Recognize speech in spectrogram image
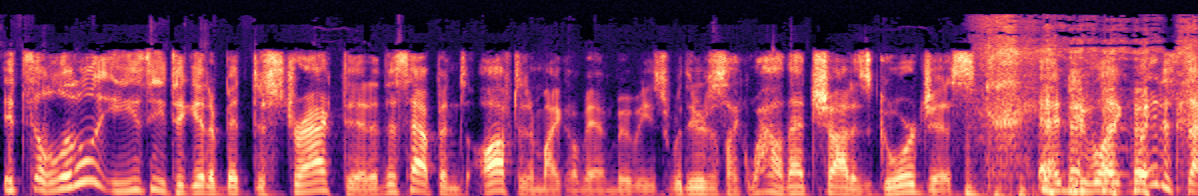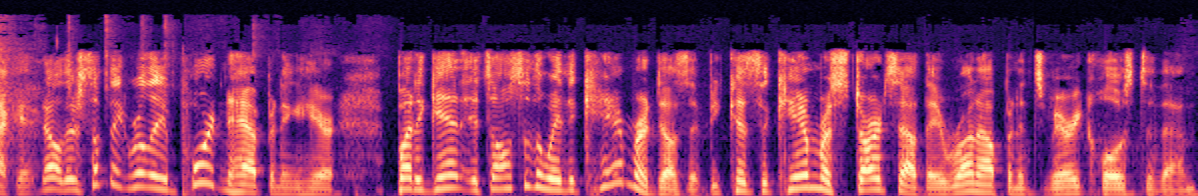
it's a little easy to get a bit distracted. And this happens often in Michael Mann movies where you're just like, wow, that shot is gorgeous. and you're like, wait a second. No, there's something really important happening here. But again, it's also the way the camera does it because the camera starts out, they run up and it's very close to them,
